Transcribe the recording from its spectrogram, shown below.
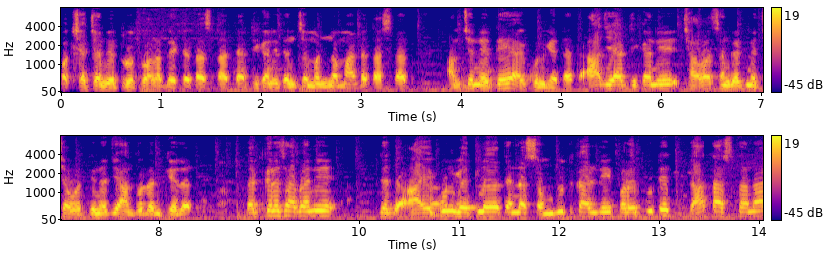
पक्षाच्या नेतृत्वाला भेटत असतात. त्या ठिकाणी त्यांचं म्हणणं मांडत असतात. आमचे नेतेही ऐकून घेतात. आज या ठिकाणी छावा संघटनेच्या वतीनं जे आंदोलन केलं तटकरे साहेबांनी ऐकून घेतलं त्यांना समजूत काढली परंतु ते जात असताना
